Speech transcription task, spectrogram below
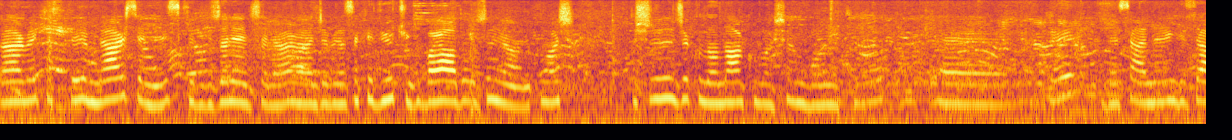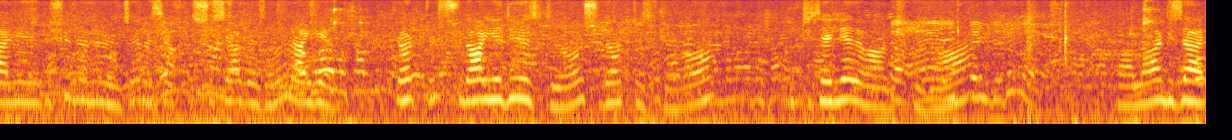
vermek isterim derseniz ki güzel elbiseler bence biraz hak ediyor çünkü bayağı da uzun yani kumaş düşününce kullanılan kumaşın boyutu eee, ve desenlerin güzelliğini düşününce mesela şu siyah beyaz ben giyerim. 400, şular 700 diyor, şu 400 diyor. 350'ye de varmış burada. Vallahi güzel.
